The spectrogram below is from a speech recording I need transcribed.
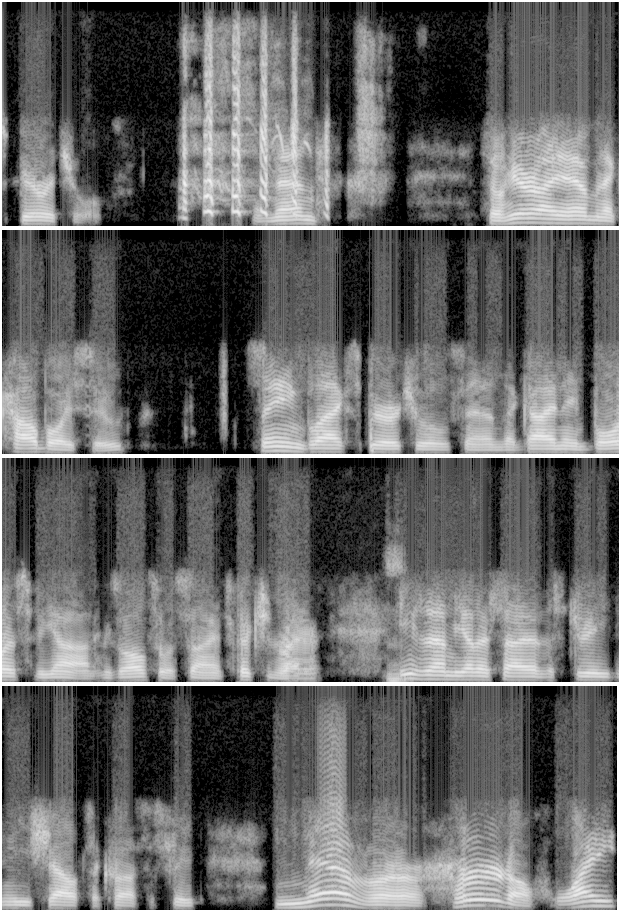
spirituals, and then. So here I am in a cowboy suit, singing black spirituals, and a guy named Boris Vian, who's also a science fiction writer, Hmm. he's on the other side of the street and he shouts across the street, Never heard a white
